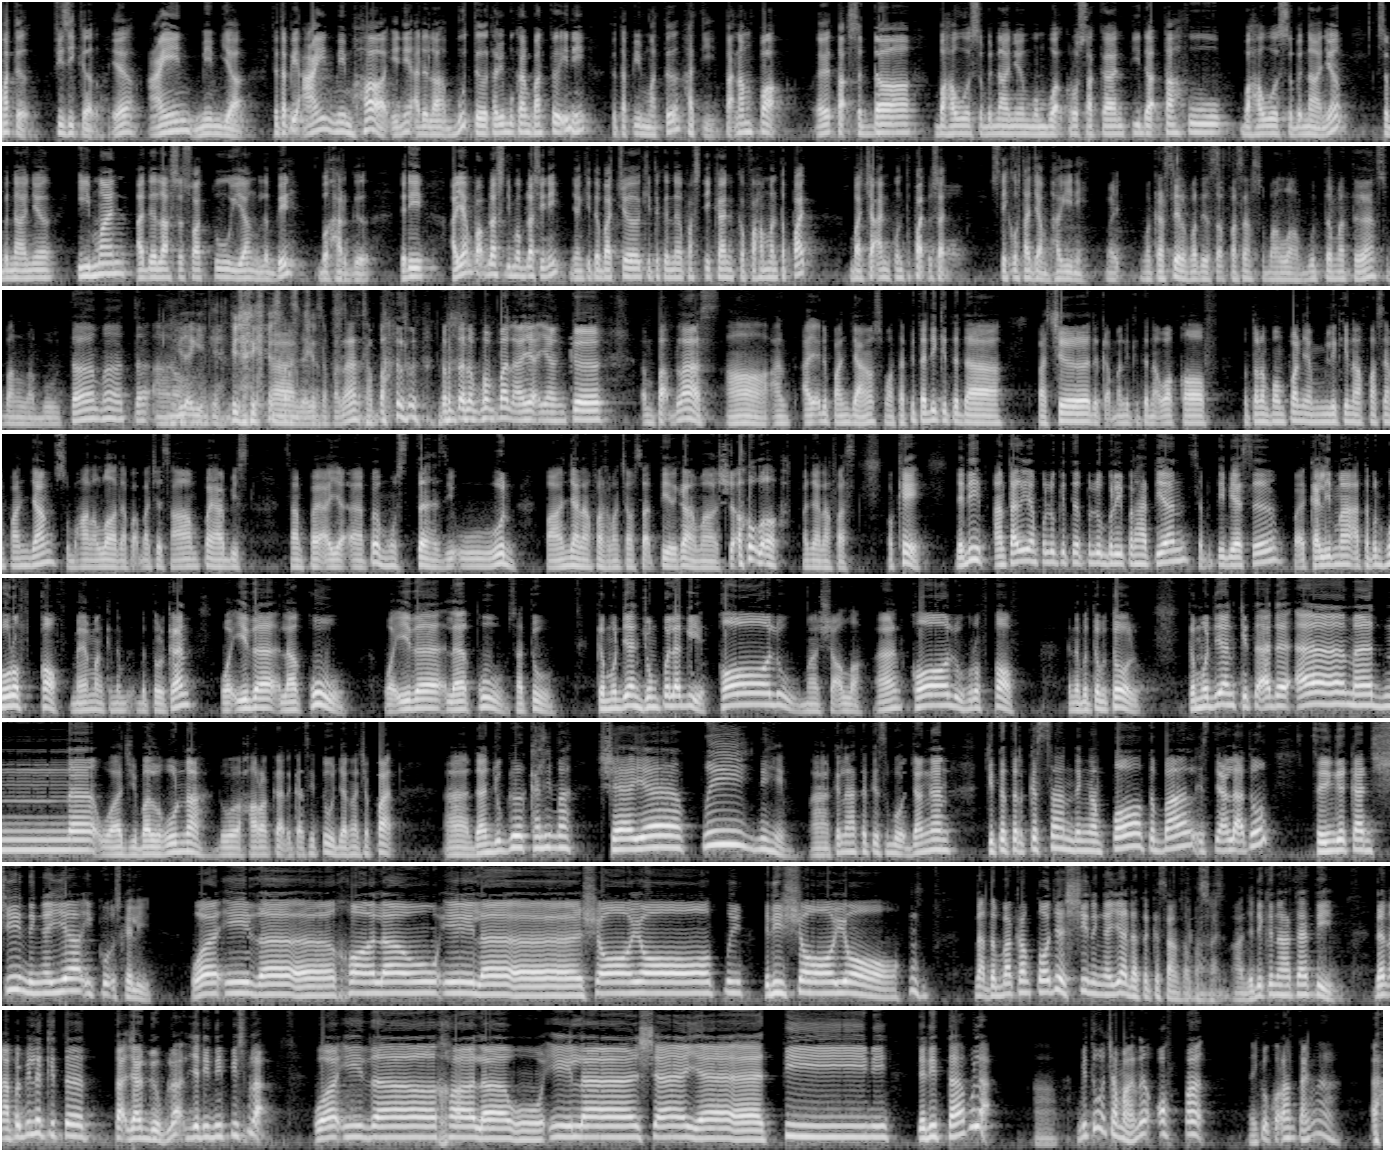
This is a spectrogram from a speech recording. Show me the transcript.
mata fizikal ya ain mim ya tetapi ain mim ha ini adalah buta tapi bukan mata ini tetapi mata hati tak nampak eh tak sedar bahawa sebenarnya membuat kerosakan tidak tahu bahawa sebenarnya sebenarnya iman adalah sesuatu yang lebih berharga jadi ayat 14 15 ini yang kita baca kita kena pastikan kefahaman tepat bacaan pun tepat ustaz Setikus tajam hari ini. Baik, terima kasih Al-Fatihah Ustaz Fasan. Subhanallah, buta mata. eh. Subhanallah, buta mata. Ah, oh, lagi. Okey, kejap lagi. Ah, jadi Ustaz Fasan. Sabar. Tuan-tuan dan ayat yang ke-14. Ah, an- ayat dia panjang semua. Tapi tadi kita dah baca dekat mana kita nak wakaf. Tuan-tuan dan puan yang memiliki nafas yang panjang, subhanallah dapat baca sampai habis. Sampai ayat eh, apa mustahziun. Panjang nafas macam Ustaz Tir kan. Masya-Allah, panjang nafas. Okey. Jadi antara yang perlu kita perlu beri perhatian seperti biasa kalimah ataupun huruf qaf memang kena betulkan wa idza laqu wa idza laqu satu. Kemudian jumpa lagi qalu masya-Allah ha? qalu huruf qaf kena betul-betul. Kemudian kita ada amadna wajibal gunah dua harakat dekat situ jangan cepat. Ha, dan juga kalimah syayatinihim. Ha, kena hati-hati sebut. Jangan kita terkesan dengan ta tebal isti'la tu sehinggakan shin dengan ya ikut sekali. Wa idza khalau ila syayati. Jadi syaya. Nak tebalkan ta je shin dengan ya dah terkesan sampai. Ha, jadi kena hati-hati dan apabila kita tak jaga pula jadi nipis pula. Wa idza khalau ila syayatini. Jadi ta pula. Ha. Itu macam mana? Off tak? Ikut Quran time lah.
